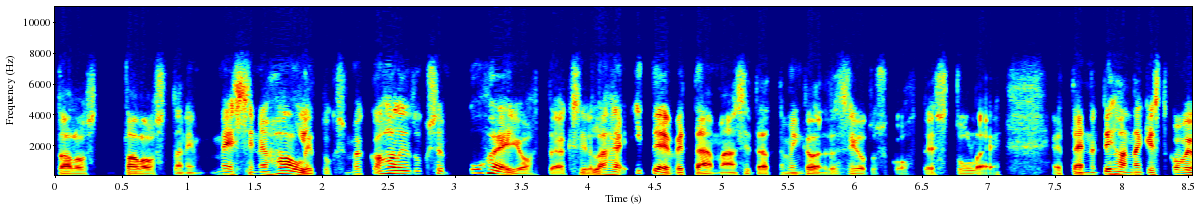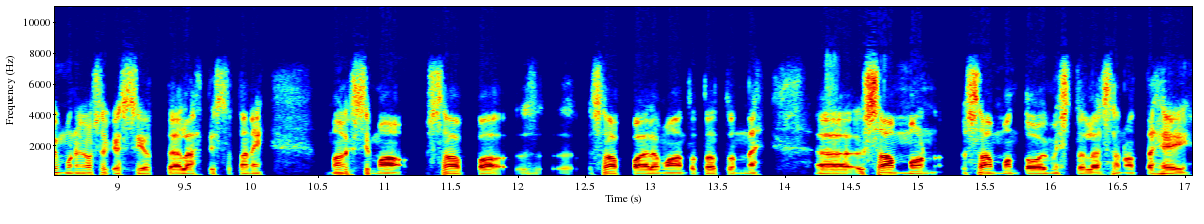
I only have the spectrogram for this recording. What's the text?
talosta, talosta niin mene sinne hallituksen, mene hallituksen puheenjohtajaksi ja lähde itse vetämään sitä, että minkälainen sijoituskohteessa tulee. Että en nyt ihan näkisi, että kovin moni osakesijoittaja lähtisi tota, niin marssimaan saappa, saappailemaan tota, tonne, Sammon, Sammon toimistolle ja sanoa, että hei,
